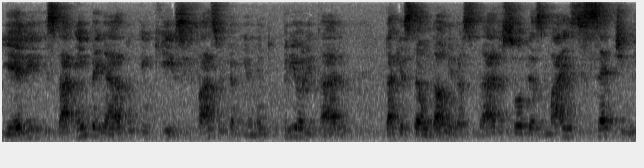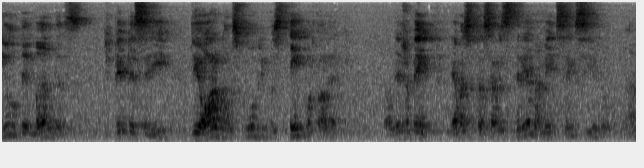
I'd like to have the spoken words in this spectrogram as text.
e ele está empenhado em que se faça o encaminhamento prioritário da questão da universidade sobre as mais de 7 mil demandas de PPCI de órgãos públicos em Porto Alegre. Então, veja bem, é uma situação extremamente sensível. Né?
